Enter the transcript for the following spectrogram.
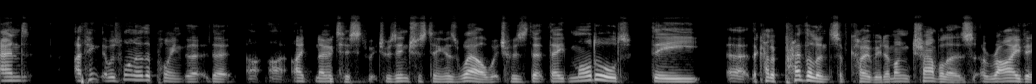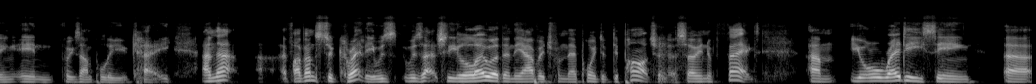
And I think there was one other point that, that I, I'd noticed, which was interesting as well, which was that they'd modeled the uh, the kind of prevalence of COVID among travelers arriving in, for example, the UK, and that, if I've understood correctly, was was actually lower than the average from their point of departure. So in effect, um, you're already seeing uh,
